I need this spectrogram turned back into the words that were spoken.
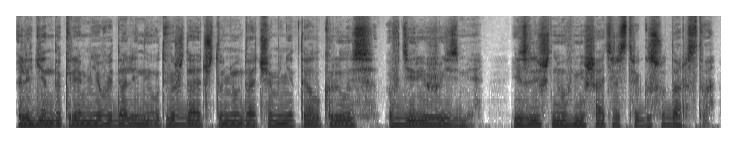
Легенда Кремниевой долины утверждает, что неудача Минител крылась в дирижизме, излишнем вмешательстве государства –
